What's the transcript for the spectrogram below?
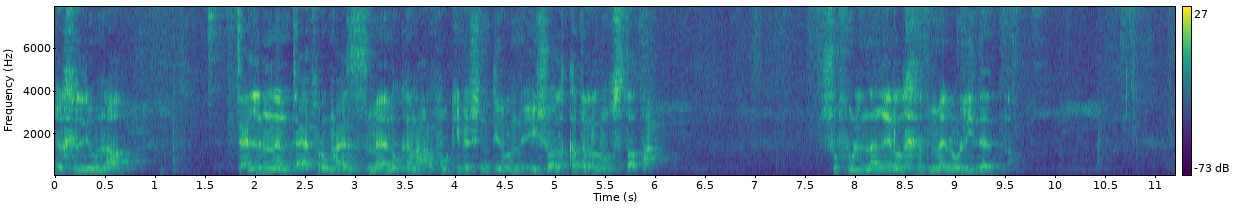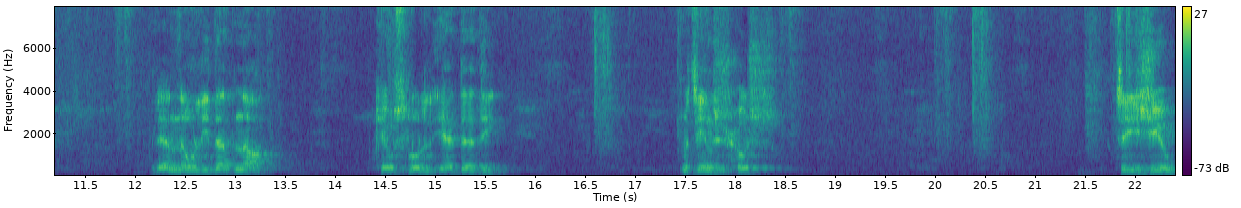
غير خليونا. تعلمنا نتعافروا مع الزمان وكنعرفوا كيفاش نديروا نعيشوا على قدر المستطاع. شوفوا لنا غير الخدمة لوليداتنا. لأن وليداتنا كيوصلوا للإعدادي ما تينجحوش تيجيو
